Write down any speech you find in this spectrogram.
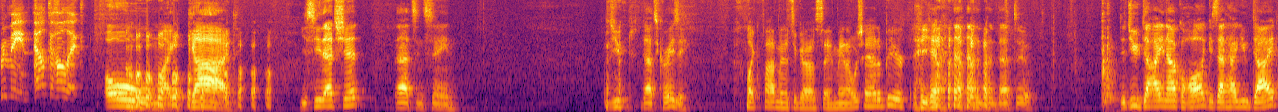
Remain alcoholic. Oh my god. You see that shit? That's insane. Did you that's crazy. Like five minutes ago, I was saying, man, I wish I had a beer. yeah, that too. Did you die an alcoholic? Is that how you died?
